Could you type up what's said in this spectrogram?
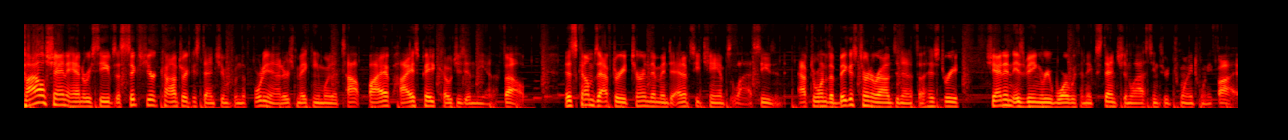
Kyle Shanahan receives a six year contract extension from the 49ers, making him one of the top five highest paid coaches in the NFL. This comes after he turned them into NFC champs last season. After one of the biggest turnarounds in NFL history, Shannon is being rewarded with an extension lasting through 2025.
